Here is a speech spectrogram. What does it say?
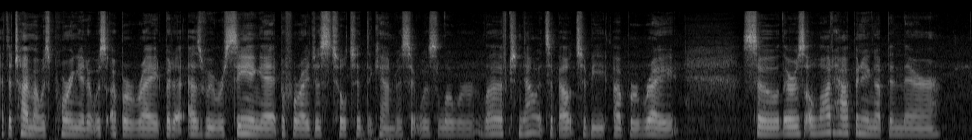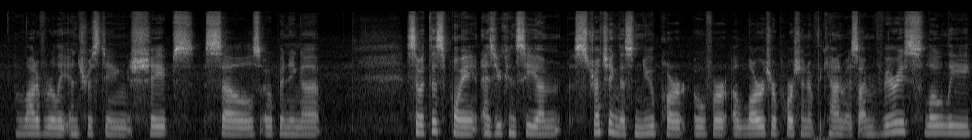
at the time I was pouring it, it was upper right, but uh, as we were seeing it before I just tilted the canvas, it was lower left. Now it's about to be upper right. So there's a lot happening up in there. A lot of really interesting shapes, cells opening up. So at this point, as you can see, I'm stretching this new part over a larger portion of the canvas. I'm very slowly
